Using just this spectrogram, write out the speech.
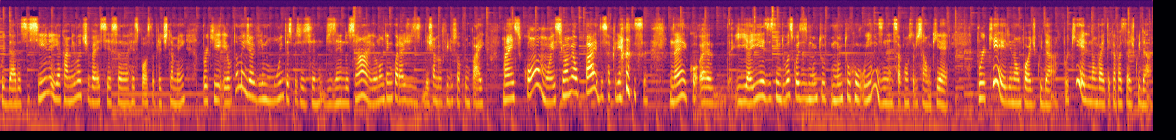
cuidar da Cecília e a Camila tivesse essa resposta para ti também, porque eu também já vi muitas pessoas dizendo assim: ah, eu não tenho coragem de deixar meu filho só com o pai. Mas como? Esse homem é o pai dessa criança, né? É, e aí existem duas coisas muito, muito ruins nessa construção, que é por que ele não pode cuidar? Por que ele não vai ter capacidade de cuidar?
